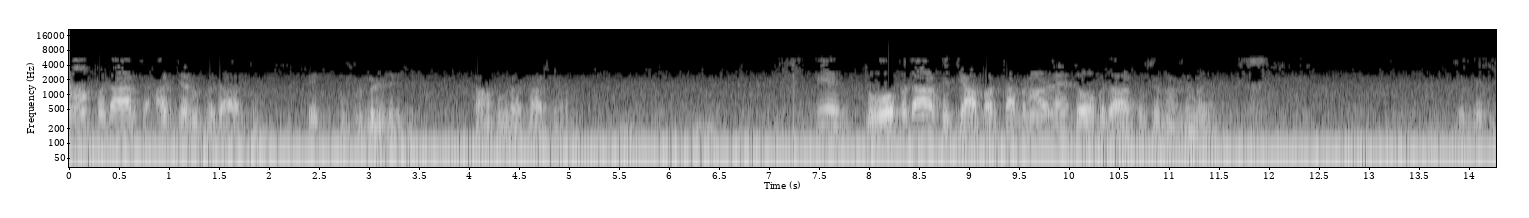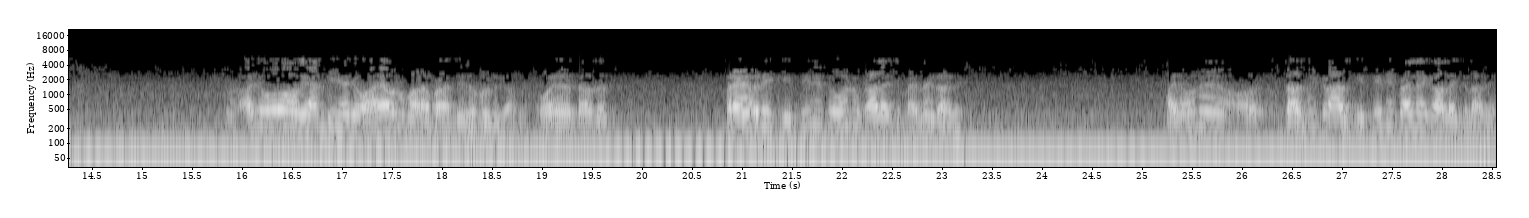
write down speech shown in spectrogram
ਨਾਮ ਪਦਾਰਥ ਅਰ ਜਨ ਪਦਾਰਥ ਇਹ ਉਸ ਮਿਲਦੇ ਨੇ ਤਾਂ ਪੂਰਾ ਕਾਰਜ ਹੁੰਦਾ ਇਹ ਦੋ ਪਦਾਰਥ ਜਾਬਰਤ ਅਪਣਾ ਲੈ ਦੋ ਪਦਾਰਥ ਸਿਮਰਨ ਲੈ ਅਜੋ ਗਿਆਨੀ ਹੈ ਜੋ ਆਇਆ ਉਹਨੂੰ ਮਾੜਾ ਫੜਾ ਤੀ ਸਮਝ ਗੱਲ। ਉਹ ਇਹ ਤਾਂ ਪ੍ਰਾਇਮਰੀ ਕੀਤੀ ਨਹੀਂ ਤਾਂ ਉਹਨੂੰ ਕਾਲਜ ਚ ਪਹਿਲਾਂ ਹੀ ਲਾ ਦੇ ਅਜੋ ਉਹਨੇ 10ਵੀਂ ਕਲਾਸ ਕੀਤੀ ਨਹੀਂ ਪਹਿਲਾਂ ਕਾਲਜ ਚ ਲਾ ਦੇ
